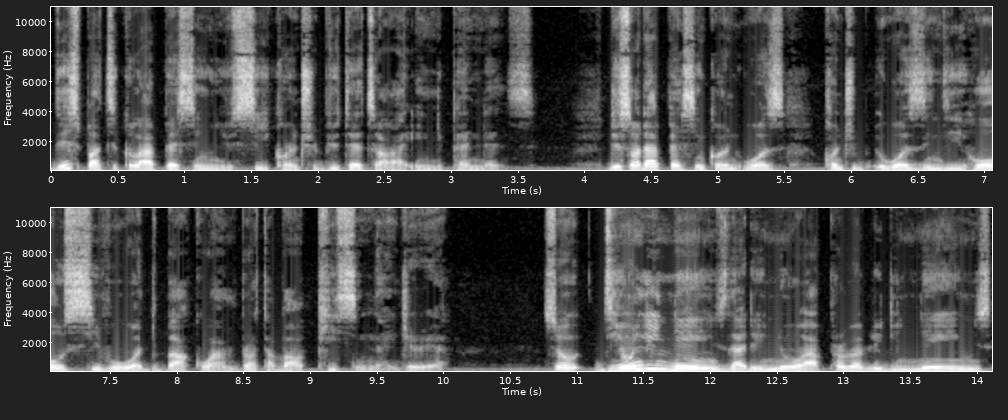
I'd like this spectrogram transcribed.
this particular person you see contributed to our independence. This other person con- was contrib- was in the whole civil war debacle and brought about peace in Nigeria. So the only names that they know are probably the names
